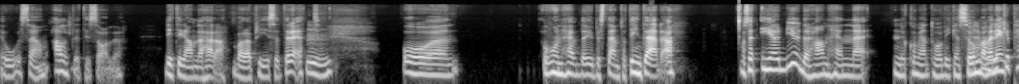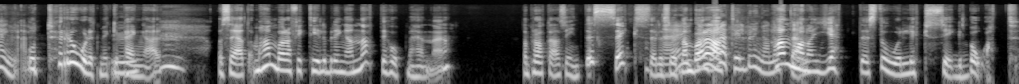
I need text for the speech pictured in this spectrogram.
Jo, säger han, allt är till salu. Lite grann det här, bara priset är rätt. Mm. Och, och hon hävdar ju bestämt att det inte är det. Och sen erbjuder han henne, nu kommer jag inte ihåg vilken summa, men en mycket pengar. otroligt mycket Mm. pengar. Och säger att om han bara fick tillbringa en natt ihop med henne, de pratar alltså inte sex eller så, Nej, utan bara, bara han har någon jättestor lyxig båt.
